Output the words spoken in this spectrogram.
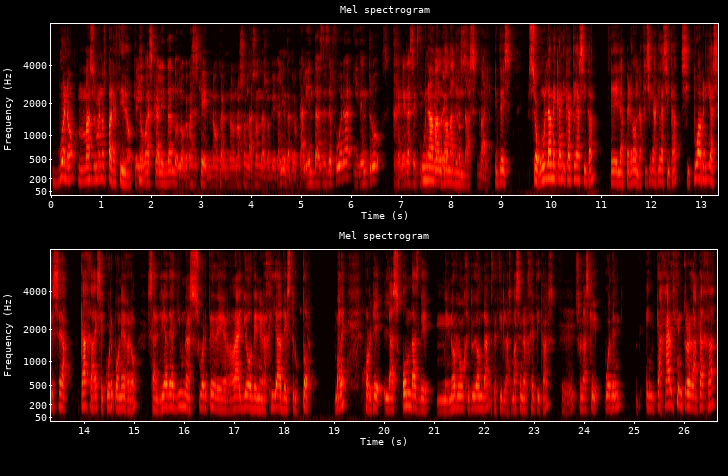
bueno, más o menos parecido. Que lo vas calentando, lo que pasa es que no, no, no son las ondas lo que calienta, pero calientas desde fuera y dentro generas excitación. Una amalgama de ondas. Vale. Entonces, según la mecánica clásica, eh, la, perdón, la física clásica, si tú abrías esa caja, ese cuerpo negro, saldría de allí una suerte de rayo de energía destructor, ¿vale? Porque las ondas de menor longitud de onda, es decir, las más energéticas, son las que pueden encajar dentro de la caja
